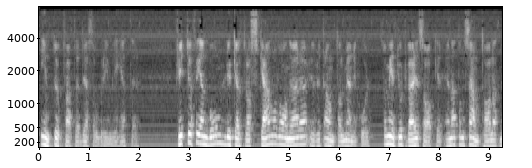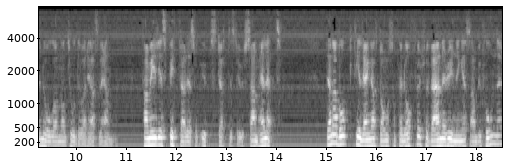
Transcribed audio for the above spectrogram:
inte uppfattade dessa orimligheter? Fritjof Enbom lyckades dra skam och vanära över ett antal människor som inte gjort värre saker än att de samtalat med någon de trodde var deras vän. Familjer splittrades och utstöttes ur samhället. Denna bok tillägnas de som föll offer för Werner Rynninges ambitioner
